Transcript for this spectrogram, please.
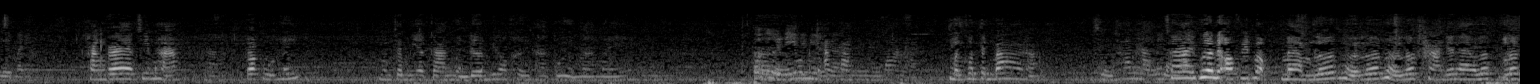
เลยไหมครั้งแรกใช่ไหมคะก็คือเฮ้ยมันจะมีอาการเหมือนเดิมที่เราเคยทานตัวอื่นมาไหม ตัวอื่นนี่มันมีอาการยังไงบ้างอะ เหมือนคนเป็นบ้าค่ะ ถึงขั้นนั้นเลยเหรอใช่เพื่อนในออฟฟิศบอกแหมมเลิกเถอะเลิกเถอะเลิกทานได้แล้วเลิกเลิก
